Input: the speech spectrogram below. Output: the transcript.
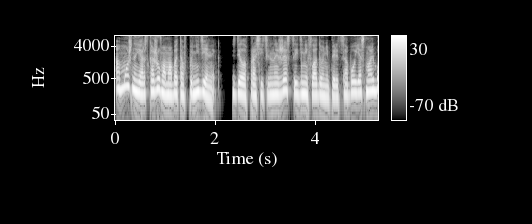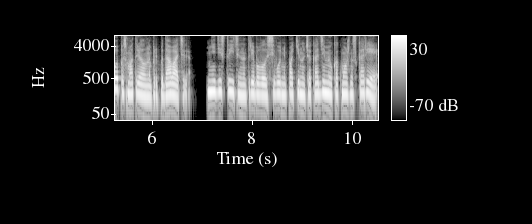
«А можно я расскажу вам об этом в понедельник?» Сделав просительный жест, соединив ладони перед собой, я с мольбой посмотрела на преподавателя. Мне действительно требовалось сегодня покинуть академию как можно скорее,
